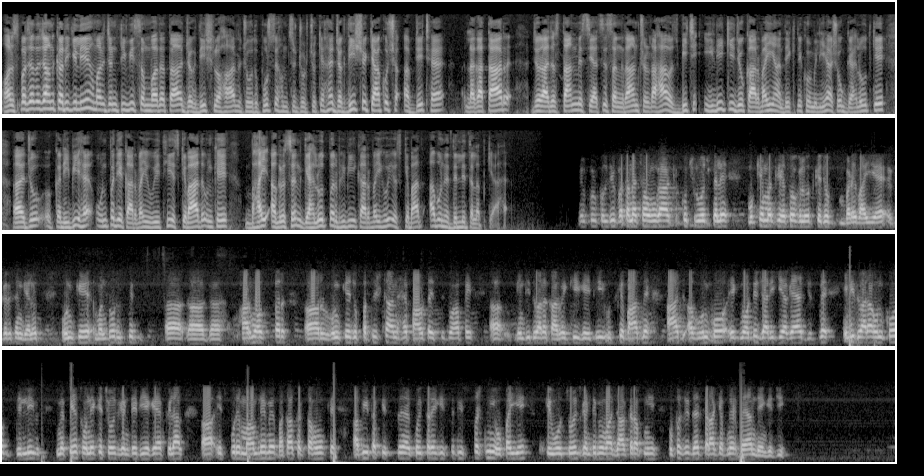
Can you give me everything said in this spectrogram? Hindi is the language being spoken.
और इस पर ज़्यादा जानकारी के लिए हमारे जन टीवी संवाददाता जगदीश लोहार जोधपुर से हमसे जुड़ चुके हैं। जगदीश, क्या कुछ अपडेट है लगातार जो राजस्थान में सियासी संग्राम चल रहा है उस बीच ईडी की जो कार्रवाई यहाँ देखने को मिली है अशोक गहलोत के जो करीबी है उन पर यह कार्रवाई हुई थी। इसके बाद उनके भाई अग्रसेन गहलोत पर भी, भी कार्रवाई हुई। उसके बाद अब उन्हें दिल्ली तलब किया है। बिल्कुल कुलदीप बताना चाहूँगा कि कुछ रोज पहले मुख्यमंत्री अशोक गहलोत के जो बड़े भाई है अग्रसेन गहलोत उनके मंदोर स्थित फार्म हाउस पर और उनके जो प्रतिष्ठान है, पावटा स्थित, वहाँ पे इंडी द्वारा कार्रवाई की गई थी। उसके बाद में आज अब उनको एक नोटिस जारी किया गया जिसमें इंडी द्वारा उनको दिल्ली में पेश होने के चौबीस घंटे दिए गए फ़िलहाल इस पूरे मामले में बता सकता हूँ कि अभी तक इस कोई तरह की स्थिति स्पष्ट नहीं हो पाई है कि वो चौबीस घंटे में वहाँ जाकर अपनी उपस्थिति दर्ज करा के अपने बयान देंगे। जी।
